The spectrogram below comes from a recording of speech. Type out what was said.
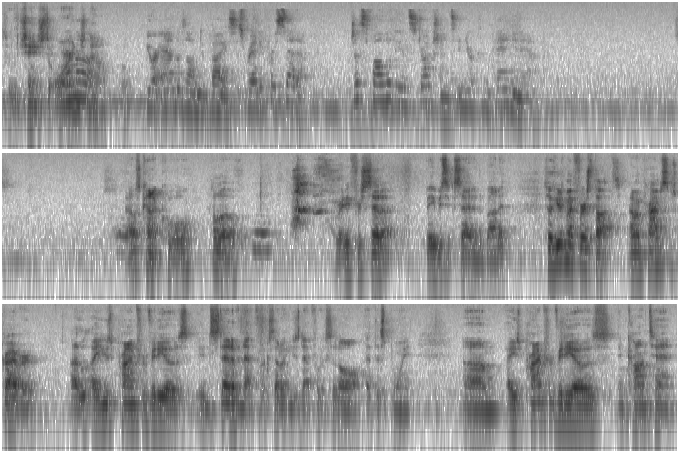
So we've changed to orange Hello. now. Oh. Your Amazon device is ready for setup. Just follow the instructions in your companion app. That was kind of cool. Hello. Ready for setup. Baby's excited about it. So here's my first thoughts. I'm a Prime subscriber. I, I use Prime for videos instead of Netflix. I don't use Netflix at all at this point. Um, I use Prime for videos and content.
